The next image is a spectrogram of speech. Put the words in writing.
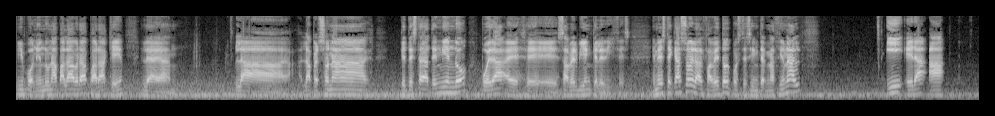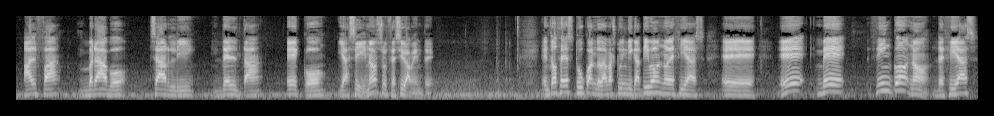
y poniendo una palabra para que la, la, persona que te está atendiendo pueda eh, eh, saber bien qué le dices. En este caso el alfabeto pues es internacional y era A, Alfa, Bravo, Charlie, Delta, Eco y así, ¿no? Sucesivamente. Entonces tú cuando dabas tu indicativo no decías eh, EB5, no, decías,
